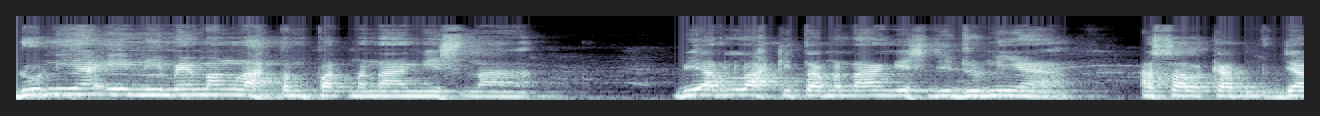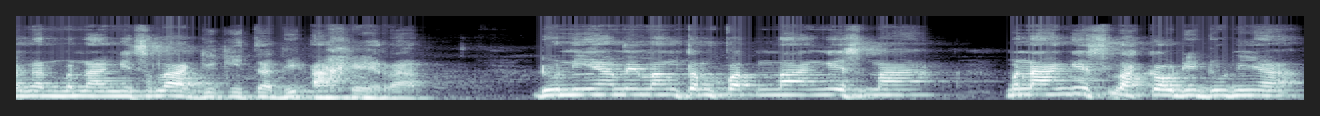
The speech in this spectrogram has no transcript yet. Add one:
dunia ini memanglah tempat menangis nak. Biarlah kita menangis di dunia asalkan jangan menangis lagi kita di akhirat. Dunia memang tempat menangis nak. Menangislah kau di dunia.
